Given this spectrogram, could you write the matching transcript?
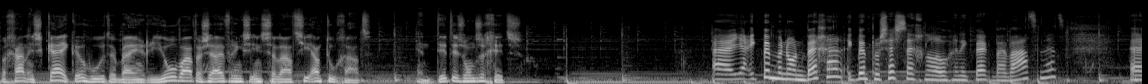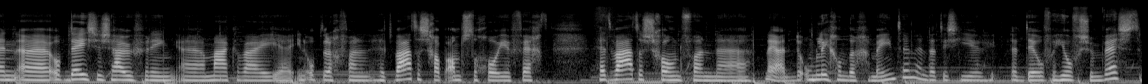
We gaan eens kijken hoe het er bij een rioolwaterzuiveringsinstallatie aan toe gaat. En dit is onze gids. Uh, ja, ik ben Manon Begger. Ik ben procestechnoloog en ik werk bij Waternet. En uh, op deze zuivering uh, maken wij in opdracht van het waterschap Amstelgooi en Vecht het water schoon van nou ja, de omliggende gemeenten. En dat is hier het deel van Hilversum West,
